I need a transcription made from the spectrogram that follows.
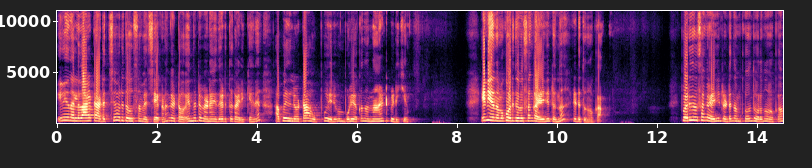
ഇനി നല്ലതായിട്ട് അടച്ച് ഒരു ദിവസം വെച്ചേക്കണം കേട്ടോ. എന്നിട്ട് വേണം ഇതെടുത്ത് കഴിക്കാൻ അപ്പോൾ ഇതിലോട്ട് ആ ഉപ്പും എരിവും പുളിയൊക്കെ നന്നായിട്ട് പിടിക്കും. ഇനി നമുക്ക് ഒരു ദിവസം കഴിഞ്ഞിട്ടൊന്ന് എടുത്തു നോക്കാം. ഇപ്പോൾ ഒരു ദിവസം കഴിഞ്ഞിട്ടുണ്ട്. നമുക്കൊന്ന് തുറന്നു നോക്കാം.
